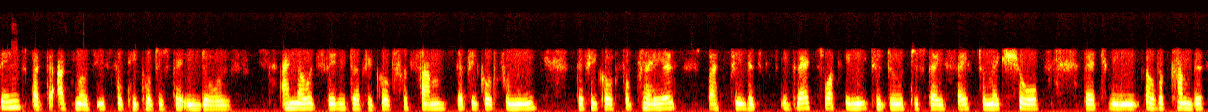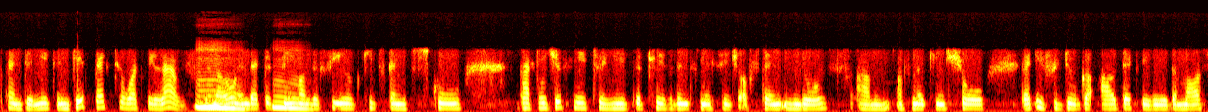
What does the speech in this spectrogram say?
things. But the utmost is for people to stay indoors. I know it's very difficult for some, difficult for me, difficult for players. But if, if that's what we need to do to stay safe, to make sure that we overcome this pandemic and get back to what we love, mm. you know, and that is mm. being on the field, kids going to school, but we just need to heed the president's message of staying indoors, um, of making sure that if we do go out, that we wear the mask,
